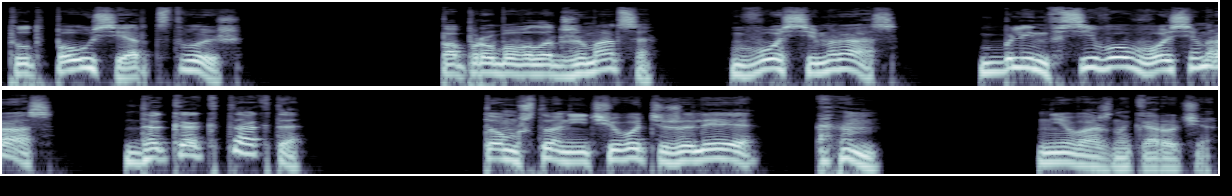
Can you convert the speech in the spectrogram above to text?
тут поусердствуешь. Попробовал отжиматься? Восемь раз. Блин, всего восемь раз. Да как так-то? Том что, ничего тяжелее... Неважно, короче.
